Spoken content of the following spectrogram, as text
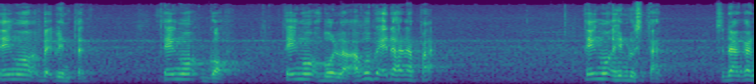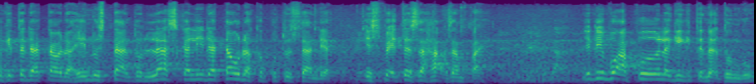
Tengok badminton. Tengok golf. Tengok bola. Apa baik dah dapat? Tengok Hindustan. Sedangkan kita dah tahu dah Hindustan tu last kali dah tahu dah keputusan dia. Inspektor sahab sampai. Jadi buat apa lagi kita nak tunggu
